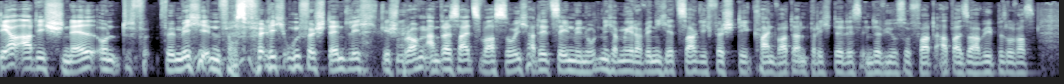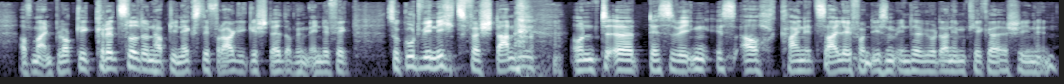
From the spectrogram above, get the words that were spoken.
derartig schnell und für mich jedenfalls völlig unverständlich gesprochen. Andererseits war es so, ich hatte zehn Minuten. Ich habe mir gedacht, wenn ich jetzt sage, ich verstehe kein Wort, dann bricht er das Interview sofort ab. Also habe ich ein bisschen was auf meinen Blog gekritzelt und habe die nächste Frage gestellt, aber im Endeffekt so gut wie nichts verstanden. Und äh, deswegen ist auch keine Zeile von diesem Interview dann im Kicker erschienen.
